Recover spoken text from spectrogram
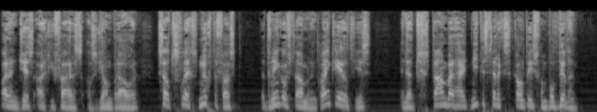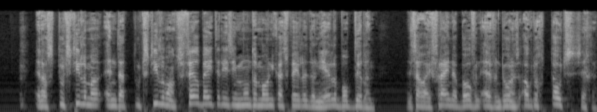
maar een jazzarchivaris als Jan Brouwer stelt slechts nuchter vast dat Ringo Starr maar een klein kereltje is en dat verstaanbaarheid niet de sterkste kant is van Bob Dylan. En, als Toet en dat Toet Stielemans veel beter is in mondharmonica spelen dan die hele Bob Dylan. Dan zou hij vrij naar boven Erven Doorns ook nog toots zeggen.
